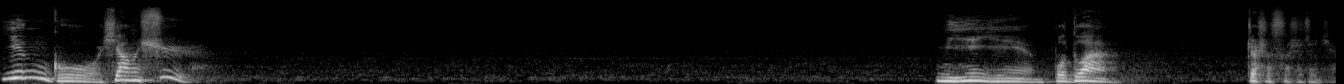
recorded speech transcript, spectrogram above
因果相续。绵延不断，这是事实真相。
